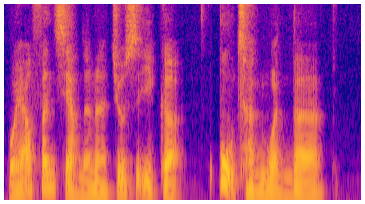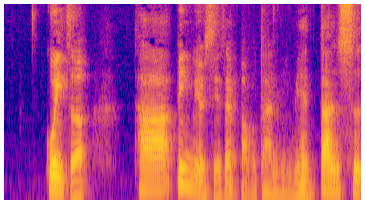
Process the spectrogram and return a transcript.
我要分享的呢，就是一个不成文的规则，它并没有写在保单里面，但是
